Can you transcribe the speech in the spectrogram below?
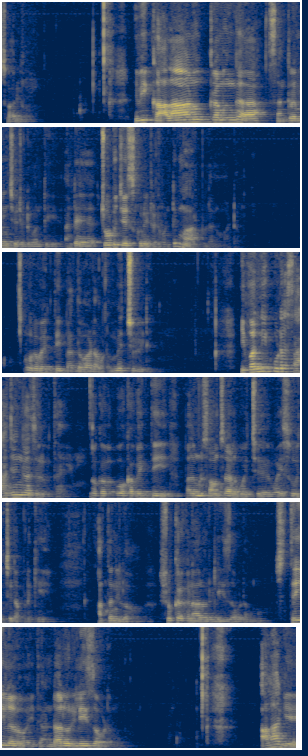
సారీ ఇవి కాలానుక్రమంగా సంక్రమించేటటువంటి అంటే చోటు చేసుకునేటటువంటి మార్పులు ఒక వ్యక్తి పెద్దవాడు అవడం మెచ్యూరిటీ ఇవన్నీ కూడా సహజంగా జరుగుతాయి. ఒక ఒక వ్యక్తి పదమూడు సంవత్సరాలకు వచ్చే వయసు వచ్చేటప్పటికి అతనిలో శుక్రకణాలు రిలీజ్ అవ్వడము స్త్రీలలో అయితే అండాలు రిలీజ్ అవ్వడం అలాగే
